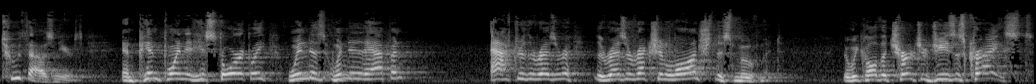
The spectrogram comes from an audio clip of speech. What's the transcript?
2,000 years. And pinpointed historically, when, does, when did it happen? After the, resur- the resurrection launched this movement that we call the Church of Jesus Christ.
